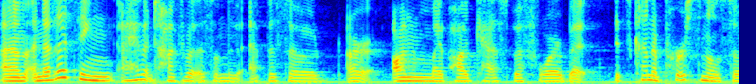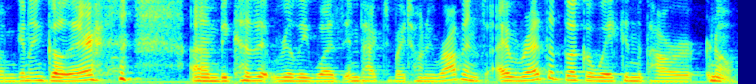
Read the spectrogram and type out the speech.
Um, another thing, I haven't talked about this on the episode or on my podcast before, but it's kind of personal, so I'm going to go there um, because it really was impacted by Tony Robbins. I read the book Awaken the Power, no,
